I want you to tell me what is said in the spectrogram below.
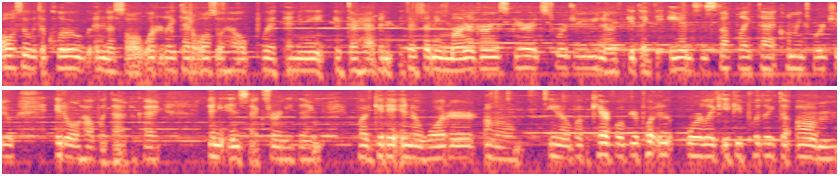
Also with the clove and the salt water like that'll also help with any if they're having if they're sending monitoring spirits towards you you know if you get like the ants and stuff like that coming towards you it'll help with that okay? Any insects or anything but get it in a water um you know but be careful if you're putting or like if you put like the um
